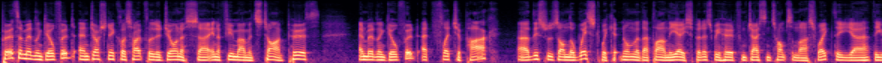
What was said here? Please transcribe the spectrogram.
Perth and Midland Guildford, and Josh Nicholas hopefully to join us uh, in a few moments' time. Perth and Midland Guildford at Fletcher Park. Uh, this was on the west wicket. Normally they play on the east, but as we heard from Jason Thompson last week, the uh, the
